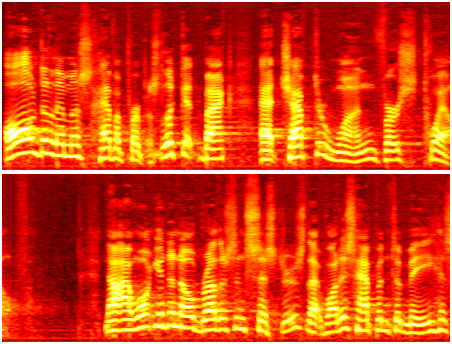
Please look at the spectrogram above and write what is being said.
All dilemmas have a purpose. Look at back at chapter 1, verse 12. Now, I want you to know, brothers and sisters, that what has happened to me has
